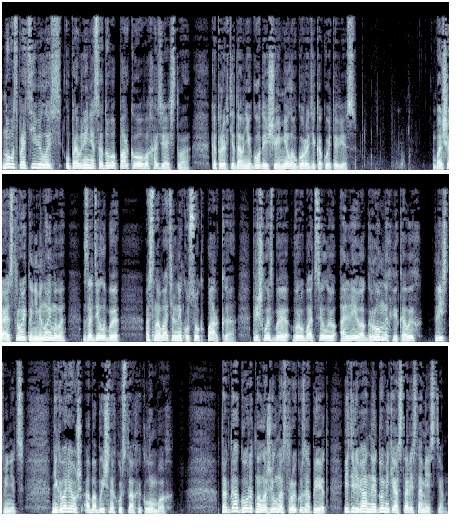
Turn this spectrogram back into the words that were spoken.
но воспротивилось управление садово-паркового хозяйства, которое в те давние годы еще имело в городе какой-то вес. Большая стройка неминуемо задела бы основательный кусок парка, пришлось бы вырубать целую аллею огромных вековых лиственниц, не говоря уж об обычных кустах и клумбах. Тогда город наложил на стройку запрет, и деревянные домики остались на месте.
